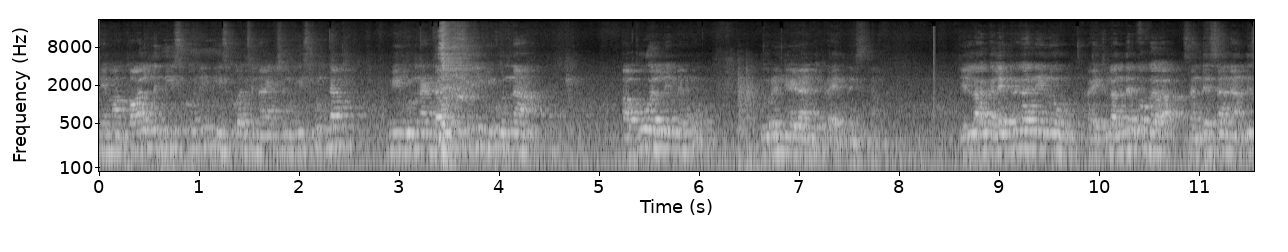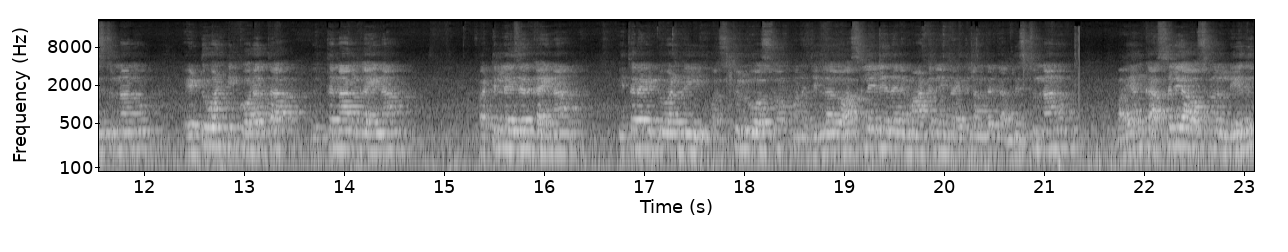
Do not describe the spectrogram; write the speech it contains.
మేము ఆ కాల్ని తీసుకొని తీసుకోవాల్సిన యాక్షన్ తీసుకుంటాం. మీకున్న డౌట్స్ని మీకున్న అప్పువల్ని మేము దూరం చేయడానికి ప్రయత్నిస్తాం. జిల్లా కలెక్టర్గా నేను రైతులందరికీ ఒక సందేశాన్ని అందిస్తున్నాను. ఎటువంటి కొరత విత్తనాలకైనా ఫర్టిలైజర్కైనా ఇతర ఇటువంటి వస్తువుల కోసం మన జిల్లాలో అసలే లేదనే మాట నేను రైతులందరికీ అందిస్తున్నాను. భయంకి అసలే అవసరం లేదు.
